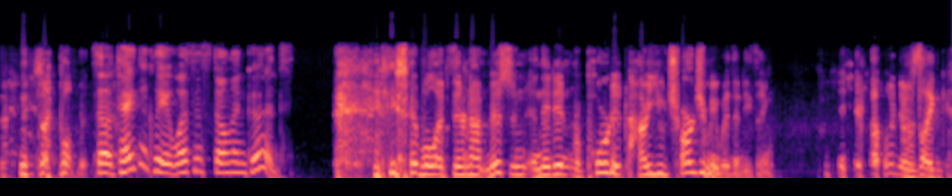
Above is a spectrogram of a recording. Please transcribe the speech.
like, well, so technically, it wasn't stolen goods. he said, "Well, if they're not missing and they didn't report it, how are you charging me with anything?" you know, it was like,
